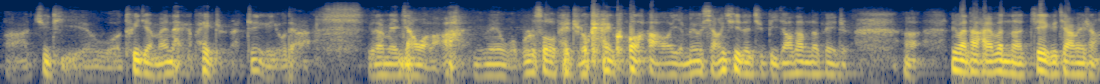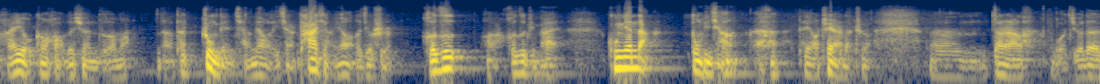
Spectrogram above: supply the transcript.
啊？具体我推荐买哪个配置？这个有点有点勉强我了啊，因为我不是所有配置都开过啊，我也没有详细的去比较他们的配置啊。另外他还问呢，这个价位上还有更好的选择吗？啊，他重点强调了一下，他想要的就是合资啊，合资品牌，空间大，动力强，他要这样的车。嗯，当然了，我觉得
